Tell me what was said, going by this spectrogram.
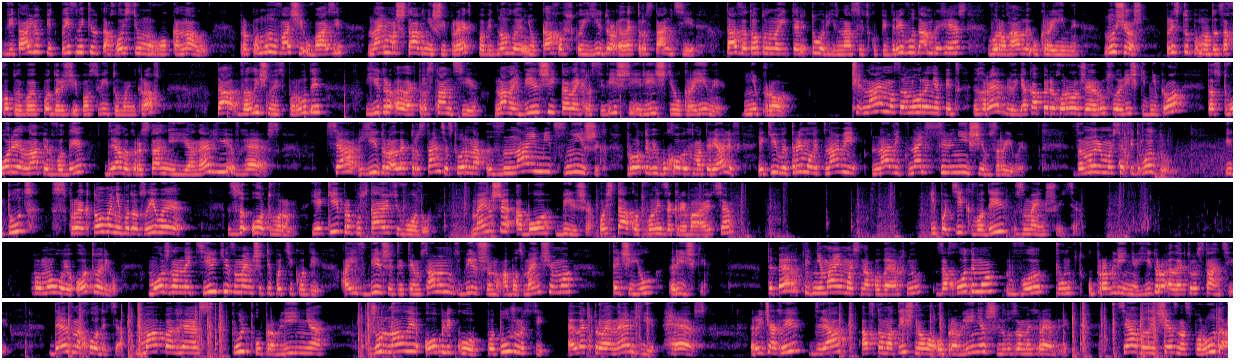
Вітаю підписників та гостів мого каналу. Пропоную вашій увазі наймасштабніший проект по відновленню Каховської гідроелектростанції та затопленої території внаслідку підриву дамби ГЕС ворогами України. Ну що ж, приступимо до захопливої подорожі по світу Майнкрафт та величної споруди гідроелектростанції на найбільшій та найкрасивішій річці України Дніпро. Починаємо занурення під греблю, яка перегороджує русло річки Дніпро та створює напір води для використання її енергії в ГЕС. Ця гідроелектростанція створена з найміцніших противибухових матеріалів, які витримують навіть, навіть найсильніші взриви. Занурюємося під воду, і тут спроєктовані водозливи з отвором, які пропускають воду менше або більше. Ось так от вони закриваються, і потік води зменшується. За допомогою отворів можна не тільки зменшити потік води, а й збільшити тим самим збільшимо або зменшимо течію річки. Тепер піднімаємось на поверхню, заходимо в пункт управління гідроелектростанції, де знаходиться мапа ГЕС, пульт управління, журнали обліку потужності електроенергії ГЕС, рычаги для автоматичного управління шлюзами греблі. Ця величезна споруда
